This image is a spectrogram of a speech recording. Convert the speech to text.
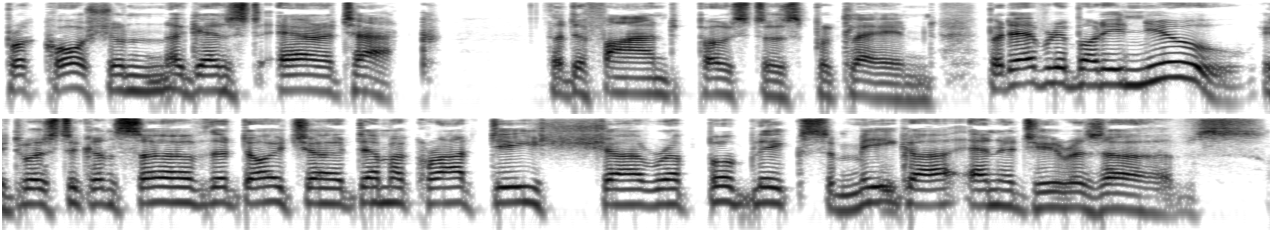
precaution against air attack, the defiant posters proclaimed. But everybody knew it was to conserve the Deutsche Demokratische Republik's meager energy reserves.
